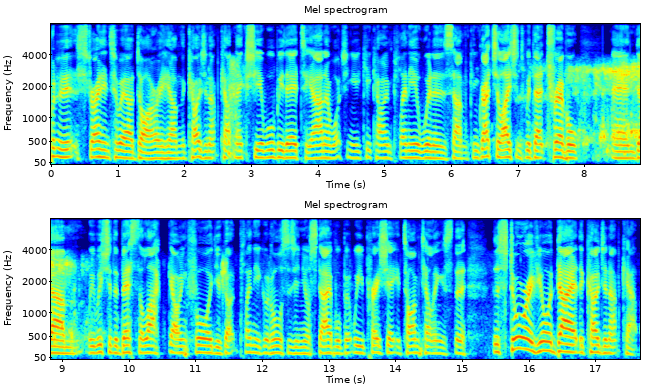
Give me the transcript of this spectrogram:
putting it straight into our diary. Um, the Kojonup Cup next year, we'll be there, Tiana, watching you kick home plenty of winners. Um, congratulations with that treble, and um, we wish you the best of luck going forward. You've got plenty of good horses in your stable, but we appreciate your time telling us the the story of your day at the Kojonup Cup.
